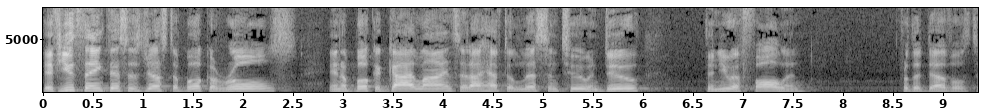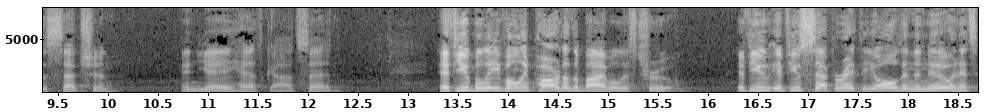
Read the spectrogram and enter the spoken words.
If you think this is just a book of rules and a book of guidelines that I have to listen to and do, then you have fallen for the devil's deception, and yea, hath God said. If you believe only part of the Bible is true, if you, if you separate the old and the new and it's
